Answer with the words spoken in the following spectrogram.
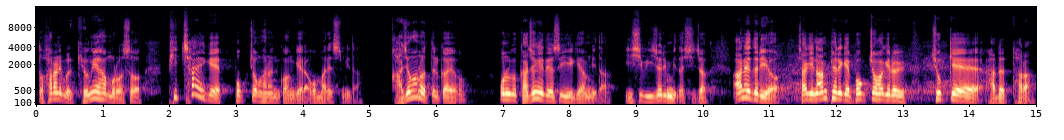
또 하나님을 경외함으로써 피차에게 복종하는 관계라고 말했습니다. 가정은 어떨까요? 오늘 그 가정에 대해서 얘기합니다. 22절입니다. 시작. 아내들이여 자기 남편에게 복종하기를 죽게 하듯 하라.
